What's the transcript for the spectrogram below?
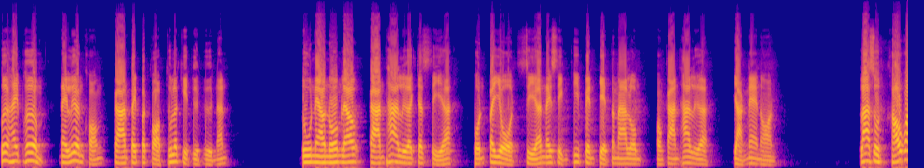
เพื่อให้เพิ่มในเรื่องของการไปประกอบธุรกิจอื่น ๆนั้น ดูแนวโน้มแล้วการท่าเรือจะเสียผลประโยชน์เสียในสิ่งที่เป็นเจตนารมณ์ของการท่าเรืออย่างแน่นอน ล่าสุดเขาก็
